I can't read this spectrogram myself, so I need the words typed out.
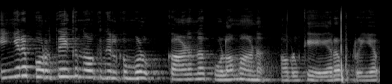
ഇങ്ങനെ പുറത്തേക്ക് നോക്കി നിൽക്കുമ്പോൾ കാണുന്ന കുളമാണ് അവൾക്ക് ഏറെ പ്രിയം.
